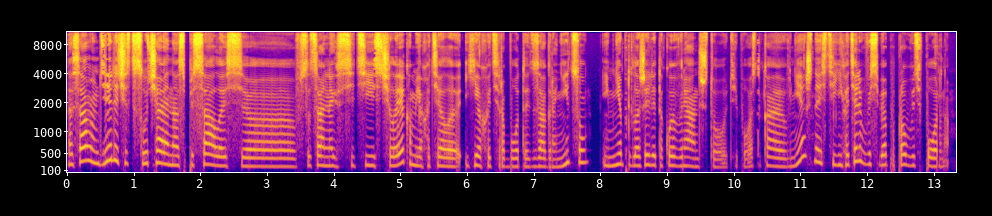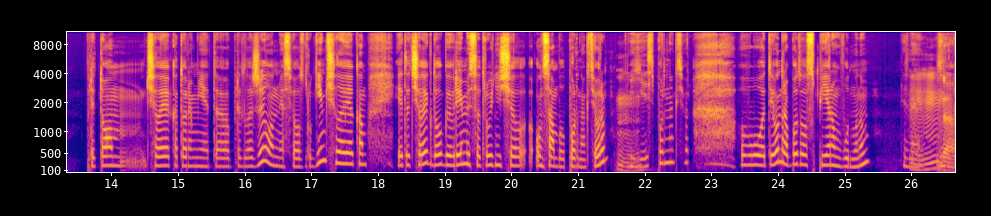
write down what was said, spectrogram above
На самом деле, чисто случайно списалась э, в социальной сети с человеком. Я хотела ехать работать за границу. И мне предложили такой вариант, что типа у вас такая внешность, и не хотели бы вы себя попробовать в порно. Притом человек, который мне это предложил, он меня свел с другим человеком. И этот человек долгое время сотрудничал, он сам был порноактером, и есть порноактер. Вот, и он работал с Пьером Вудманом. Не знаю. Мгм. Да,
